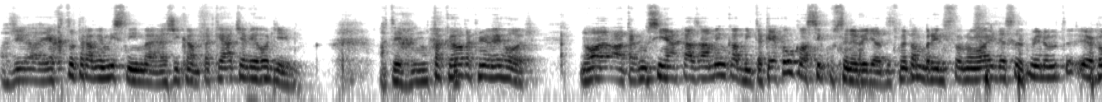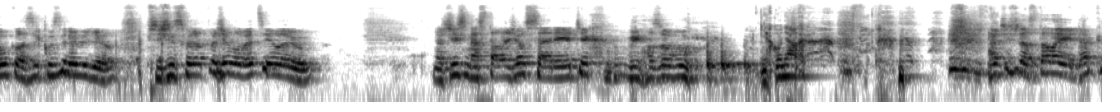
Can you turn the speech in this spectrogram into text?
A říká, jak to teda vymyslíme? Já říkám, tak já tě vyhodím. A ty, no tak jo, tak mě vyhoď. No a, a tak musí nějaká záminka být. Tak jakou klasiku si neviděl? Teď jsme tam brainstormovali 10 minut, jakou klasiku si neviděl. Přišli jsme na to, že lovec jeleru. Načíž nastala, že série těch vyhazovů. Jako nějak... Načíž nastala jednak,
